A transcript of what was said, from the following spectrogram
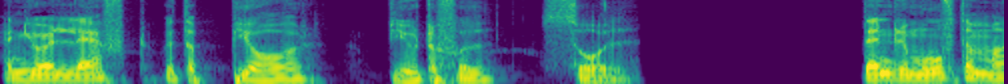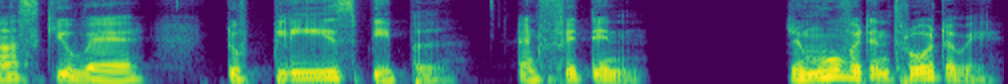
and you're left with a pure, beautiful soul. Then remove the mask you wear to please people and fit in. Remove it and throw it away.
